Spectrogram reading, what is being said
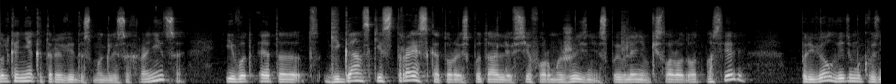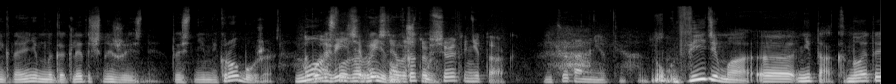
Только некоторые виды смогли сохраниться. И вот этот гигантский стресс, который испытали все формы жизни с появлением кислорода в атмосфере, привел, видимо, к возникновению многоклеточной жизни. То есть не микробы уже, а Но, более видите, выяснилось, вот как что мы. все это не так. Ничего там нет. Ну, видимо, э, не так. Но это,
